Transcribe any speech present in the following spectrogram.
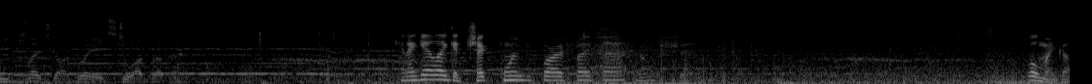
we pledged our blades to our brother. Can I get like a checkpoint before I fight that? Oh shit. Oh my god.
